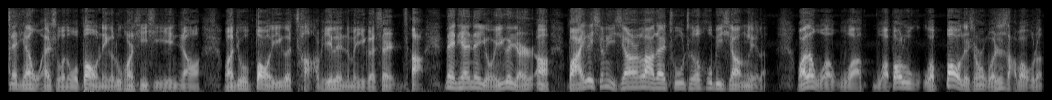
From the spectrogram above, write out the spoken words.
那天我还说呢，我报那个路况信息，你知道吗？完就报一个岔劈了那么一个事儿。操！那天呢有一个人啊，把一个行李箱落在出租车后备箱里了。完了，我我我报路，我报的时候我是咋报？我说，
